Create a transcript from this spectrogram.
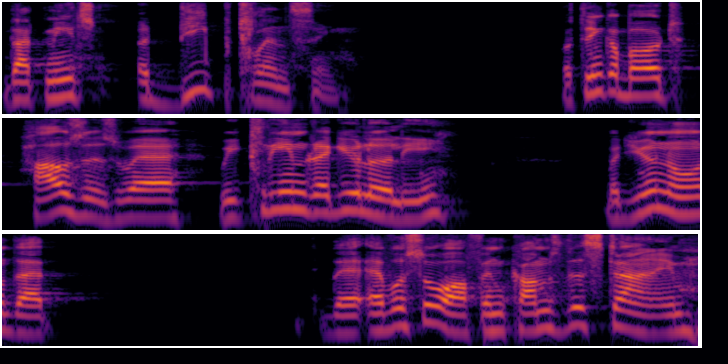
that needs a deep cleansing. But think about houses where we clean regularly, but you know that there ever so often comes this time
